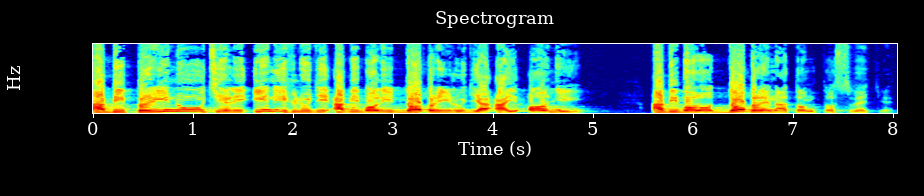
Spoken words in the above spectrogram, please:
aby prinútili iných ľudí, aby boli dobrí ľudia, aj oni aby bolo dobre na tomto svete.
